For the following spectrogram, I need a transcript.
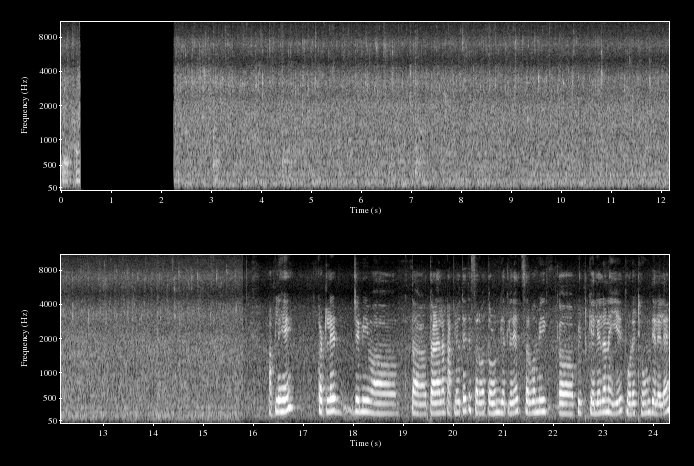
ब्रेड आपले हे कटलेट जे मी त तळ्याला टाकले होते ते सर्व तळून घेतलेले आहेत. सर्व मी पीठ केलेलं नाही आहे थोडे ठेवून दिलेलं आहे.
